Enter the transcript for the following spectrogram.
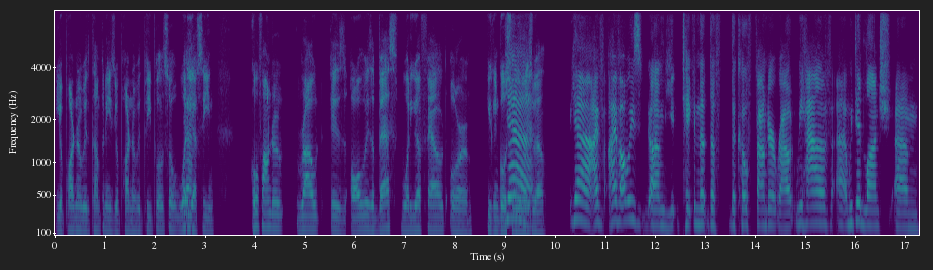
your partner with companies, your partner with people. So what yeah. do you have seen? Co-founder route is always the best? What do you have felt, or you can go yeah. solo as well? Yeah, I've I've always um taken the the the co-founder route. We have uh, we did launch um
